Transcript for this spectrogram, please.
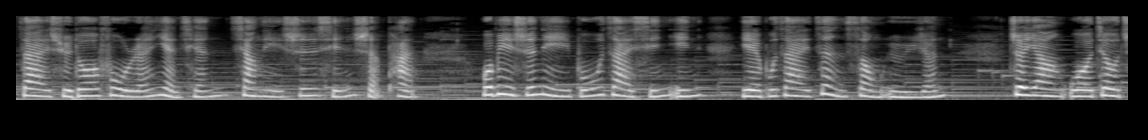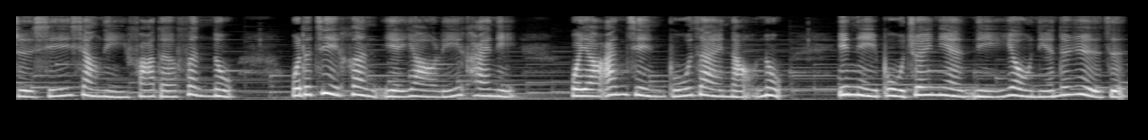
在许多妇人眼前向你施行审判。我必使你不再行淫，也不再赠送与人，这样我就止息向你发的愤怒，我的记恨也要离开你，我要安静，不再恼怒。因你不追念你幼年的日子，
